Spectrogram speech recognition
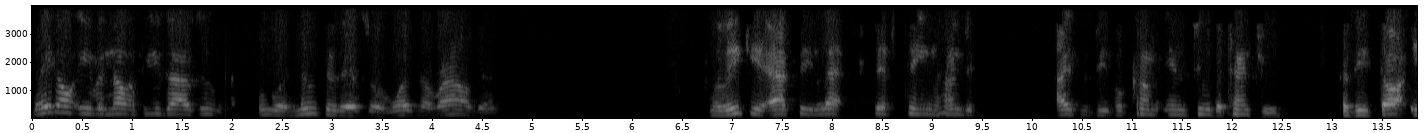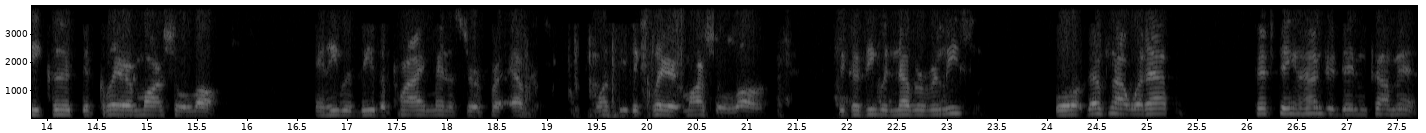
They don't even know. For you guys who who were new to this or wasn't around then, Maliki actually let 1,500 ISIS people come into the country because he thought he could declare martial law and he would be the prime minister forever once he declared martial law because he would never release it. Well, that's not what happened. 1,500 didn't come in.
